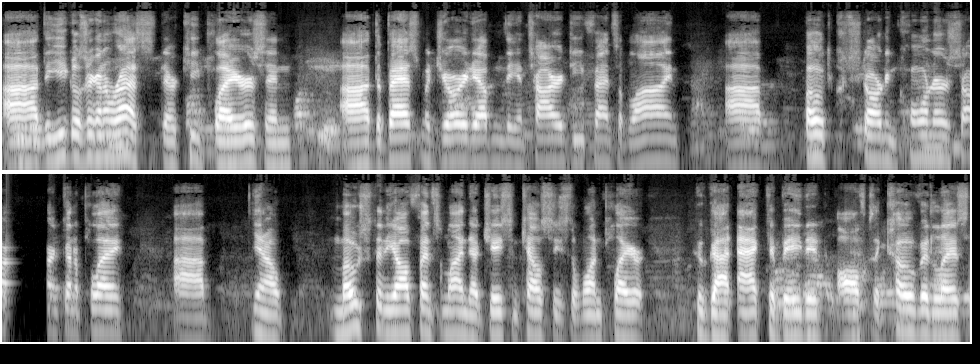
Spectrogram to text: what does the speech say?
uh, the Eagles are going to rest their key players, and uh, the vast majority of them, the entire defensive line, uh, both starting corners aren't, aren't going to play. Uh, you know, most of the offensive line now, Jason Kelce's the one player who got activated off the COVID list.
